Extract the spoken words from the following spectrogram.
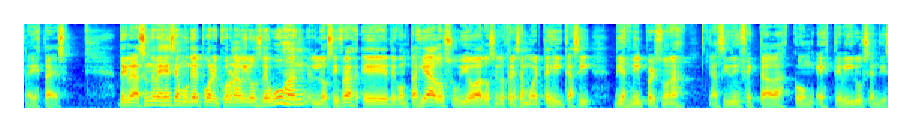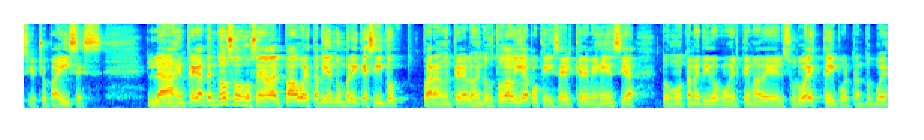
ahí está eso. Declaración de emergencia mundial por el coronavirus de Wuhan. Las cifras eh, de contagiados subió a 213 muertes y casi 10.000 personas que han sido infectadas con este virus en 18 países. Las entregas de endosos, José Nadal Power está pidiendo un brequecito para no entregar los endosos todavía porque dice él que la emergencia, todo el mundo está metido con el tema del suroeste y por tanto pues,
